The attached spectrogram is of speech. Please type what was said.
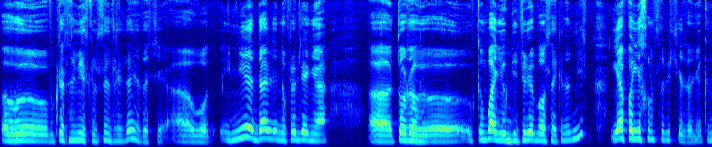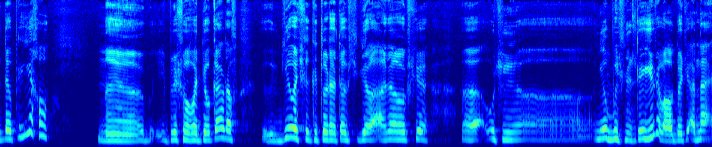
в, в Красноармейском центре занятости, вот, и мне дали направление тоже в, в компанию, где требовался экономист. Я поехал на собеседование. Когда я приехал, пришел в отдел кадров, девочка, которая там сидела, она вообще э, очень э, необычно среагировала, то есть она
